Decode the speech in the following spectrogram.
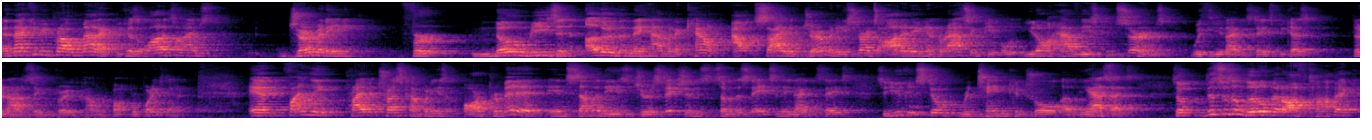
And that can be problematic because a lot of times Germany, for no reason other than they have an account outside of Germany starts auditing and harassing people, you don't have these concerns with the United States because they're not a signatory to the Common Reporting Standard. And finally, private trust companies are permitted in some of these jurisdictions, some of the states in the United States, so you can still retain control of the assets. So this was a little bit off topic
